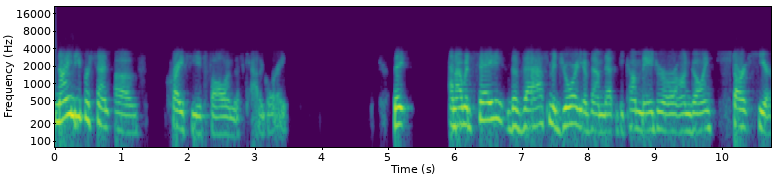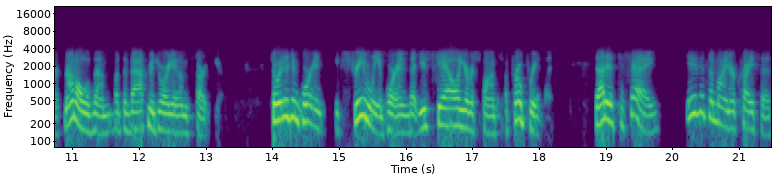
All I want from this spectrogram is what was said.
90% of crises fall in this category. They, and I would say the vast majority of them that become major or ongoing start here. Not all of them, but the vast majority of them start here. So it is important, extremely important, that you scale your response appropriately. That is to say, if it's a minor crisis,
